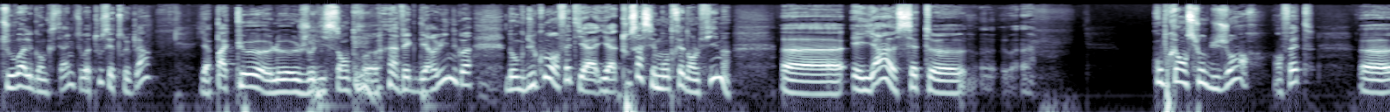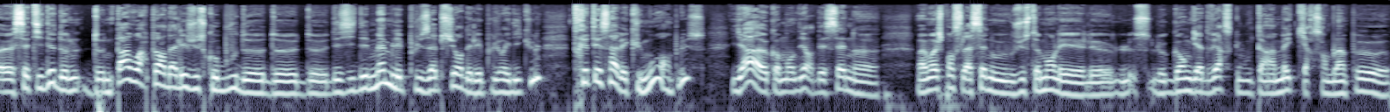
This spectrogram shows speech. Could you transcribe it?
tu vois le gangsterisme, tu vois tous ces trucs-là. Il n'y a pas que le joli centre avec des ruines, quoi. Donc du coup, en fait, il y a, il y a tout ça, c'est montré dans le film, Euh, et il y a cette euh, compréhension du genre, en fait, euh, cette idée de, de ne pas avoir peur d'aller jusqu'au bout de, de, de- des idées même les plus absurdes et les plus ridicules, traiter ça avec humour en plus. Il y a, comment dire, des scènes... moi je pense la scène où justement le, le gang adverse, où t'as un mec qui ressemble un peu...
